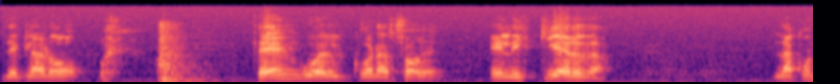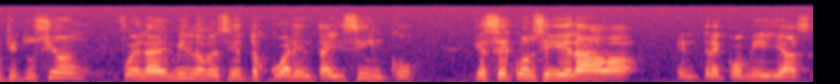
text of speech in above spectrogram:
declaró, tengo el corazón en la izquierda. La constitución fue la de 1945, que se consideraba, entre comillas,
